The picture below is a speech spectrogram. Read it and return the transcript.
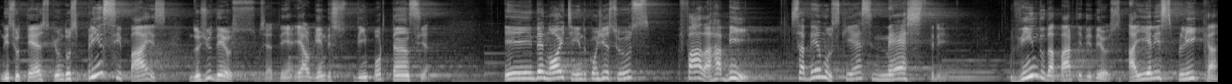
Diz o texto que um dos principais dos judeus, ou seja, é alguém de, de importância. E de noite, indo com Jesus, fala, Rabi, sabemos que és mestre, vindo da parte de Deus. Aí ele explica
